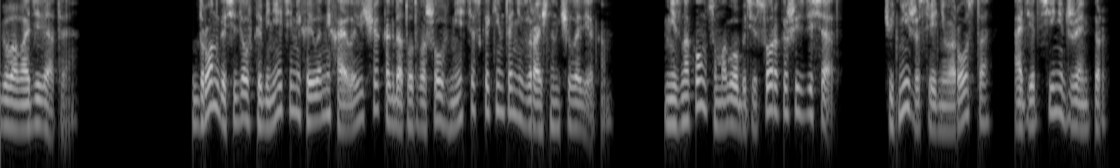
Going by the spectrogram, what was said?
Глава 9. Дронго сидел в кабинете Михаила Михайловича, когда тот вошел вместе с каким-то невзрачным человеком. Незнакомцу могло быть и 40, и 60. Чуть ниже среднего роста, одет в синий джемпер,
